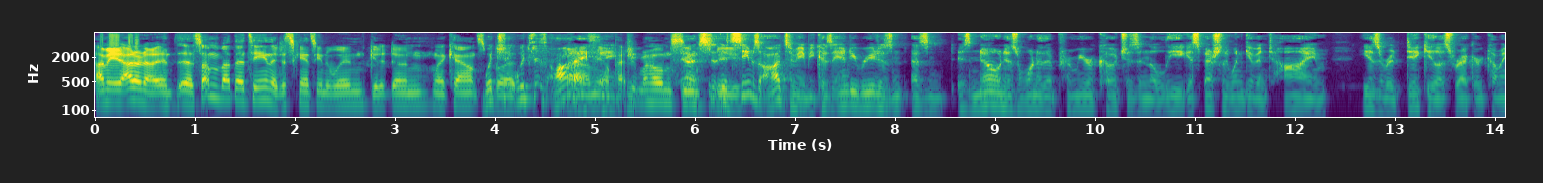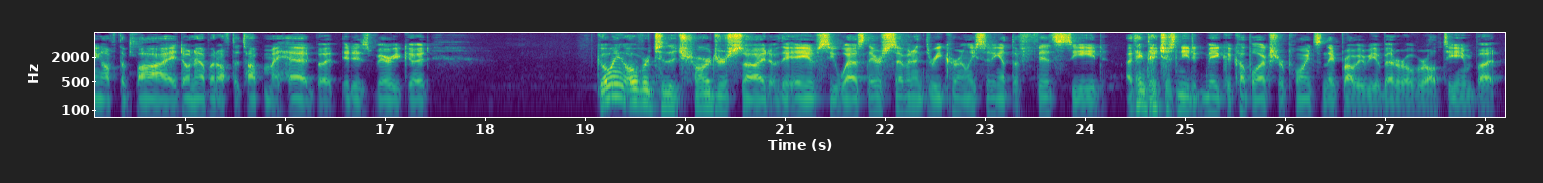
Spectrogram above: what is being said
I mean, I don't know. And, uh, something about that team, they just can't seem to win, get it done when it counts. Which, but, which is odd. Um, I think know, Patrick Mahomes seems yeah, to be. It seems odd to me because Andy Reid is as is known as one of the premier coaches in the league, especially when given time. He has a ridiculous record coming off the bye. I don't have it off the top of my head, but it is very good. Going over to the Chargers side of the AFC West, they're seven and three, currently sitting at the fifth seed. I think they just need to make a couple extra points, and they'd probably be a better overall team. But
